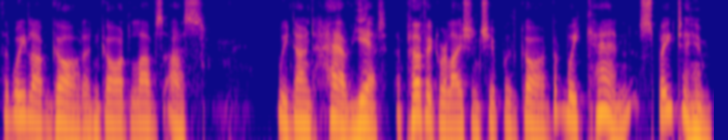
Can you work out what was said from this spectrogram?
that we love God and God loves us. We don't have yet a perfect relationship with God, but we can speak to Him.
